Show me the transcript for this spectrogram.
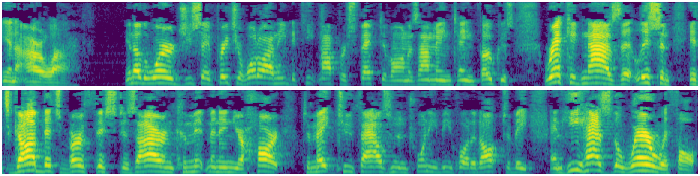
in our life. In other words, you say, preacher, what do I need to keep my perspective on as I maintain focus? Recognize that, listen, it's God that's birthed this desire and commitment in your heart to make 2020 be what it ought to be. And He has the wherewithal.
